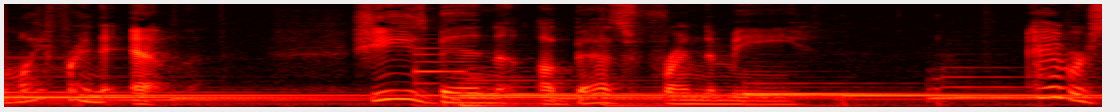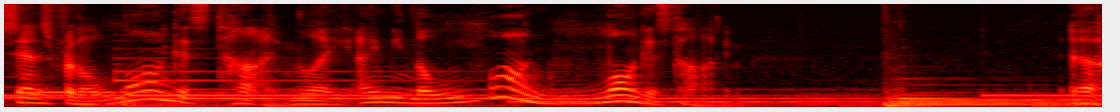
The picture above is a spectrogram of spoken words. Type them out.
my friend M, she's been a best friend to me ever since for the longest time. Like, I mean, the long, longest time. Ugh,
